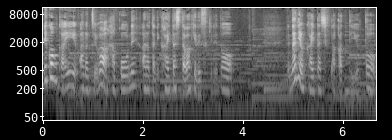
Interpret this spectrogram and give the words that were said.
で、今回、アラチェは箱をね、新たに買い足したわけですけれど、何を買い足したかっていうと、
